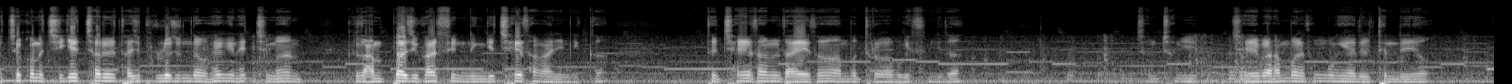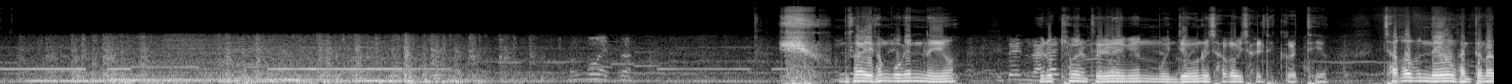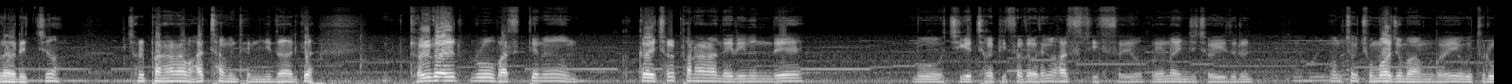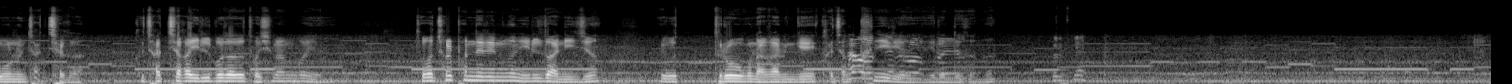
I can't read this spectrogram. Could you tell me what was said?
어쨌거나 지게차를 다시 불러준다고 하긴 했지만 그래도 안 빠지고 할 수 있는 게 최상 아닙니까? 일단 최선을 다해서 한번 들어가 보겠습니다. 천천히 제발 한 번에 성공해야 될 텐데요. 성공했다. 휴, 무사히 성공했네요. 이렇게만 되려면 뭐 이제 오늘 작업이 잘 될 것 같아요. 작업은 내용 간단하다 그랬죠? 철판 하나만 하차하면 됩니다. 그러니까 결과로 봤을 때는 그까지 철판 하나 내리는데 뭐 지게차가 비싸다고 생각할 수도 있어요. 그러나 이제 저희들은 엄청 조마조마한 거예요. 여기 들어오는 자체가 그 자체가 일보다도 더 심한 거예요. 저건 철판 내리는 건 일도 아니죠. 그리고 들어오고 나가는 게 가장 큰 일이에요. 이런 데서는.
